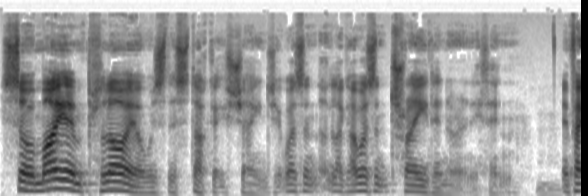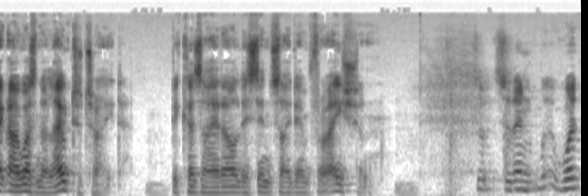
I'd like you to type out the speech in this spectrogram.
So my employer was the stock exchange. It wasn't like I wasn't trading or anything. Mm-hmm. In fact, I wasn't allowed to trade. Because I had all this inside information. Mm-hmm. So, so then, what?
